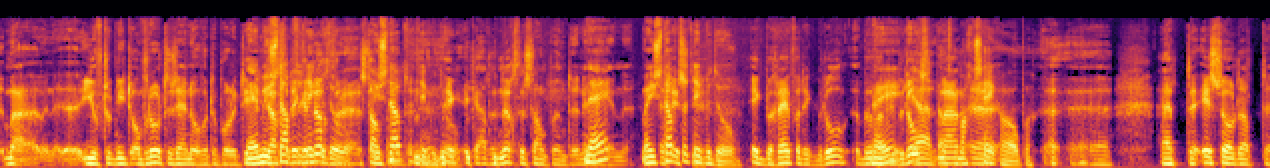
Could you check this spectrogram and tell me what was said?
Maar eh, je hoeft ook niet ontroerd te zijn over de politiek. Nee, maar u Ik dacht snapt dat wat een ik bedoel. nuchter, eh, snapt standpunt- wat ik bedoel. Ik, had een nuchter standpunt. eh, Nee, in, maar u het snapt wat ik bedoel. Ik begrijp wat ik bedoel. wat Nee, u bedoelt, ja, dat maar, mag ik eh, zeker hopen. het is zo dat eh,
